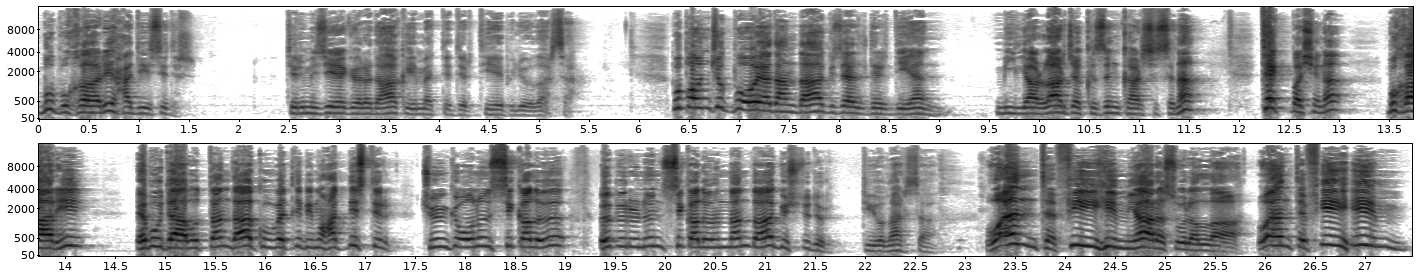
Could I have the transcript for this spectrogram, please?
bu Bukhari hadisidir. Tirmizi'ye göre daha kıymetlidir diyebiliyorlarsa, bu boncuk bu oyadan daha güzeldir diyen milyarlarca kızın karşısına, tek başına Bukhari, Ebu Davud'dan daha kuvvetli bir muhaddistir. Çünkü onun sikalığı, öbürünün sikalığından daha güçlüdür diyorlarsa, ve ente fihim ya Resulallah, ve ente fihim,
